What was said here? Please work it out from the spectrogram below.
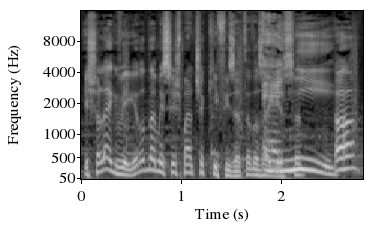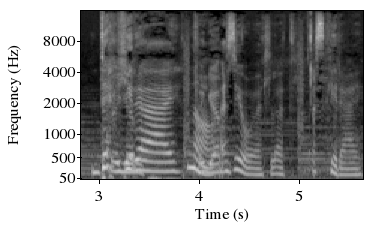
és a legvégén oda mész, és már csak kifizeted az egészet. Ennyi? De igen. király. Na, Igen. ez jó ötlet. Ez király.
